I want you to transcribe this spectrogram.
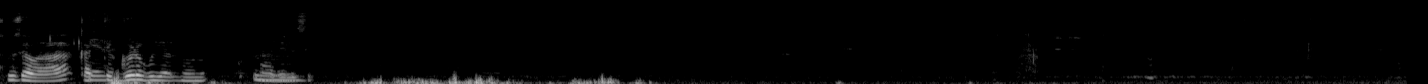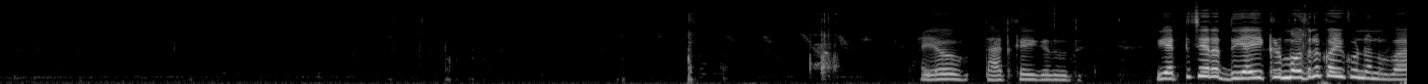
చూసావా? కత్తి కూడా పోయాలి నూనె నాకు తెలిసి. అయ్యో తాటికాయ కదా వద్దు. ఎట్ట చేరద్దు? ఇక్కడ మొదలు కొయ్యకుండా నువ్వా?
